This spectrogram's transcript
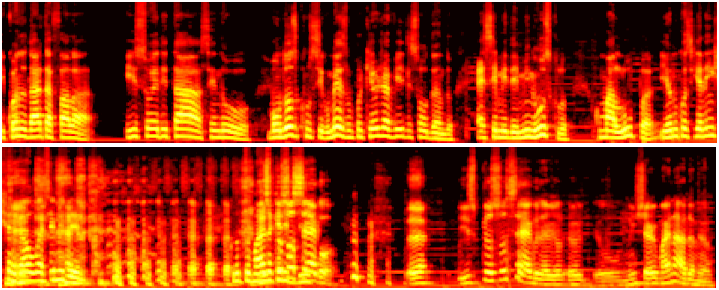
E quando o Darta fala isso, ele está sendo bondoso consigo mesmo, porque eu já vi ele soldando SMD minúsculo com uma lupa e eu não conseguia nem enxergar o SMD. Quanto mais Isso aquele. eu sou bico. cego. é, isso porque eu sou cego, né? Eu, eu, eu, não enxergo mais nada mesmo.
